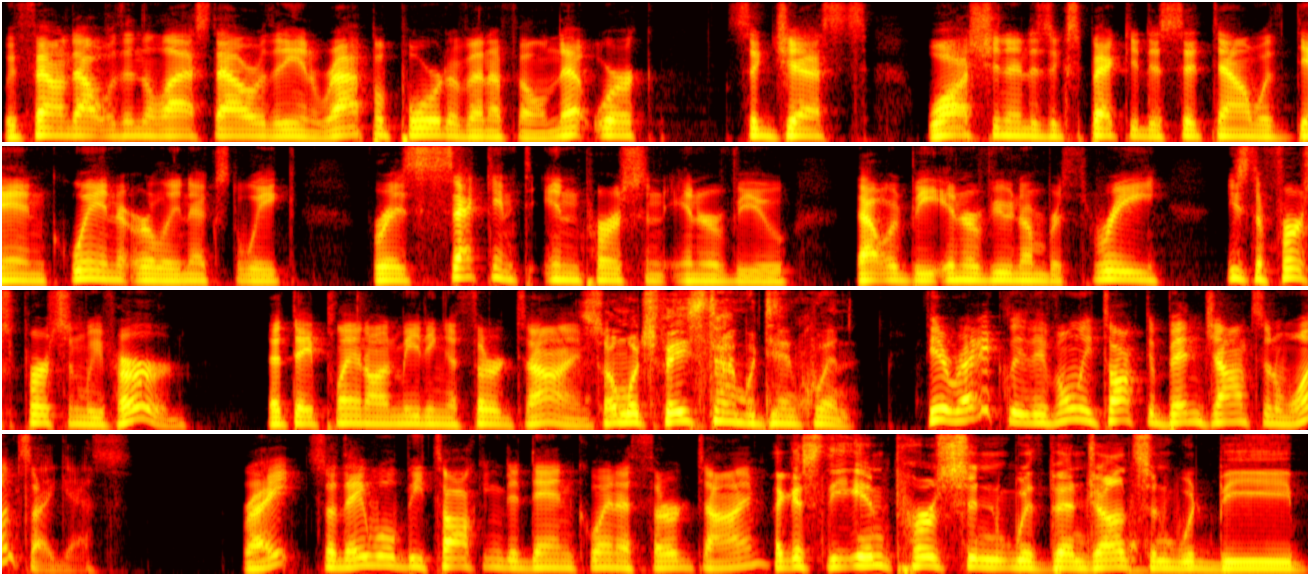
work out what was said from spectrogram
We found out within the last hour that Ian Rapoport of NFL Network suggests Washington is expected to sit down with Dan Quinn early next week for his second in person interview. That would be interview number three. He's the first person we've heard that they plan on meeting a third time. So much FaceTime with Dan Quinn. Theoretically, they've only talked to Ben Johnson once, I guess. Right? So they will be talking to Dan Quinn a third time. I guess the in person with Ben Johnson would be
